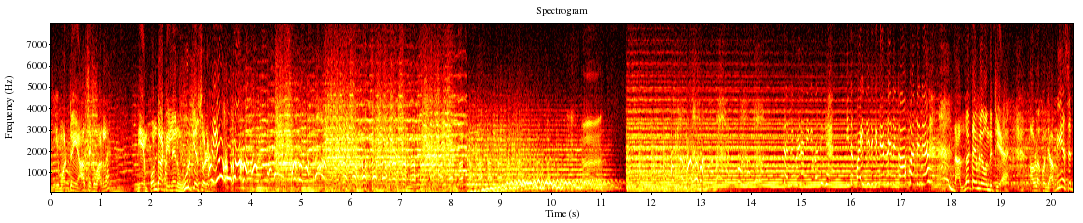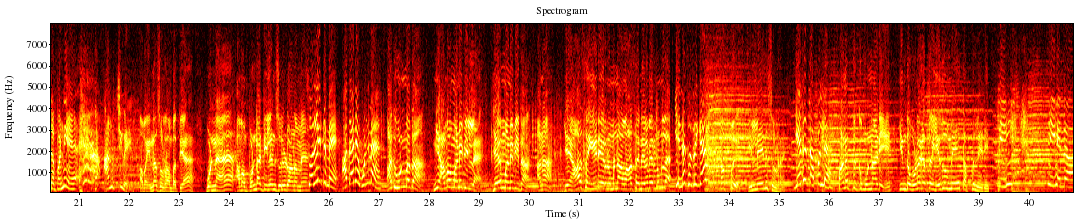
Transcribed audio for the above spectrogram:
நீ மட்டும் என் ஆசைக்கு வரல. நீ என் பொண்டாட்டி இல்லைன்னு ஊருக்கே சொல்லு. நல்ல டைம்ல வந்துட்டிய. அவளை கொஞ்சம் அப்படியே செட்டப் பண்ணி அனுப்பிச்சு வை. அவன் என்ன சொல்றான் பாத்தியா? உன்ன அவன் பொண்டாட்டி இல்லைன்னு சொல்லிடுவானாமே. சொல்லட்டுமே. அதானே உண்மை? அது உண்மைதான். நீ அவன் மனைவி இல்ல. என் மனைவி தான். ஆனா என் ஆசை ஈடேறணும்னா அவன் ஆசை நிறைவேறணும்ல. என்ன சொல்றீங்க? தப்பு இல்லைன்னு சொல்றேன். எது தப்பு இல்ல? பணத்துக்கு முன்னாடி இந்த உலகத்துல எதுவுமே தப்பு இல்லடி.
